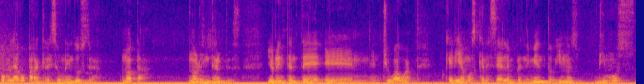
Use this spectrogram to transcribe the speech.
¿Cómo le hago para crecer una industria? Nota, no lo intentes. Yo lo intenté en, Chihuahua. Queríamos crecer el emprendimiento y nos dimos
